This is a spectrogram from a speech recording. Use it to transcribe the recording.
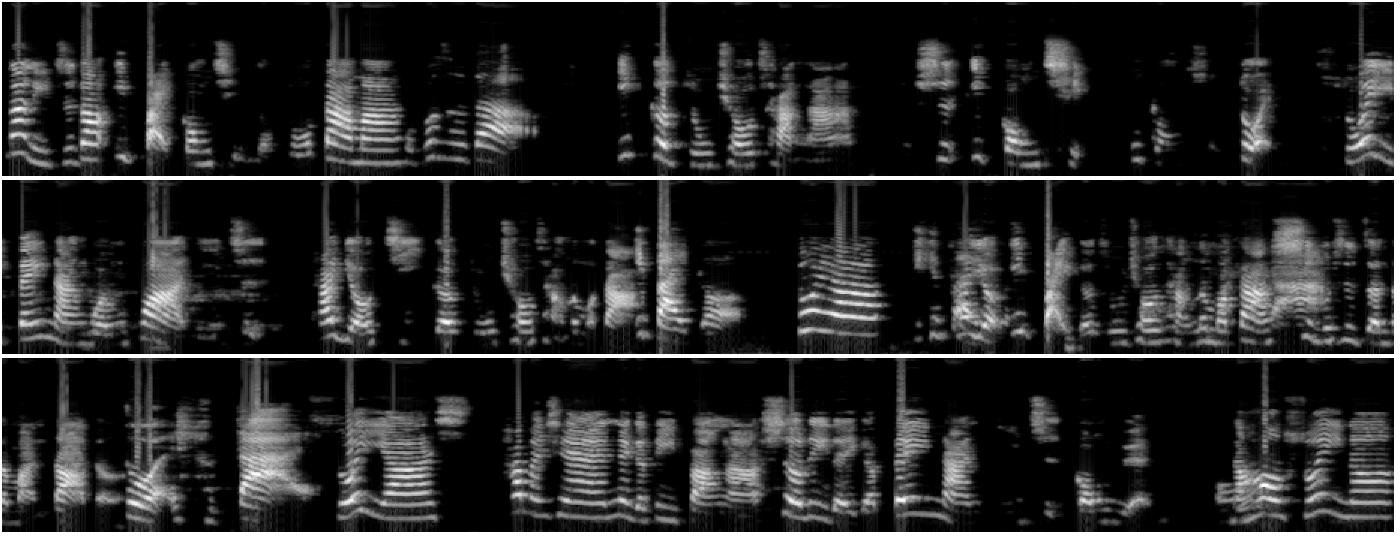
那你知道一百公顷有多大吗？我不知道。一个足球场啊，是一公顷。一公顷。对，所以卑南文化遗址它有几个足球场那么大？一百个。对啊，它有一百个足球场那么大，是不是真的蛮大的？对，很大。所以啊，他们现在那个地方啊，设立了一个卑南遗址公园。然后，所以呢，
